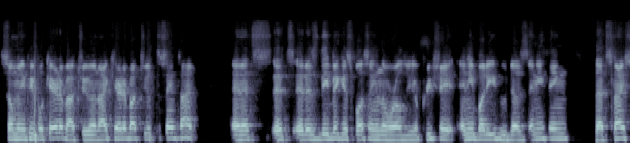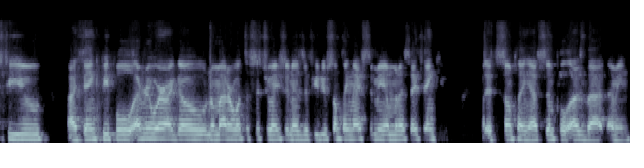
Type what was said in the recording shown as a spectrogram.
so many people cared about you, and I cared about you at the same time." And it's it's it is the biggest blessing in the world. You appreciate anybody who does anything that's nice to you. I thank people everywhere i go no matter what the situation is. If you do something nice to me i'm going to say thank you. It's something as simple as that. I mean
